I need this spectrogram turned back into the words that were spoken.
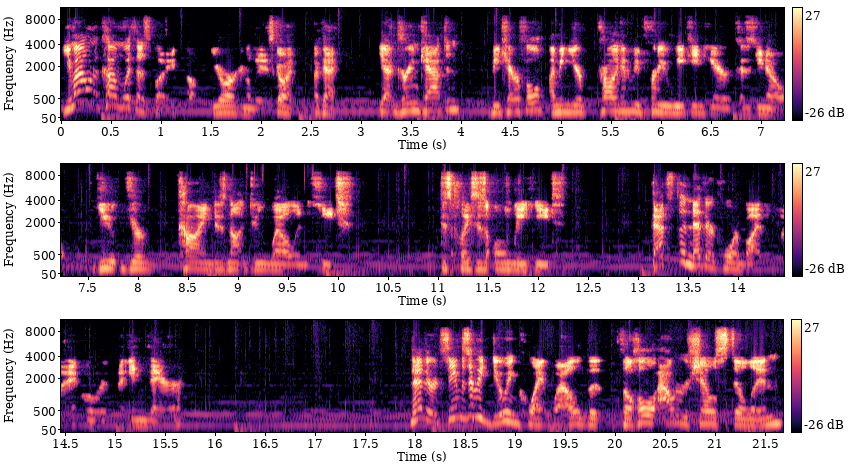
you might want to come with us, buddy. Oh, you are going to lead us. Go ahead. Okay. Yeah, Green Captain, be careful. I mean, you're probably going to be pretty weak in here because, you know, you your kind does not do well in heat. This place is only heat. That's the nether core, by the way, over in there. Nether, it seems to be doing quite well. The, the whole outer shell's still in.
